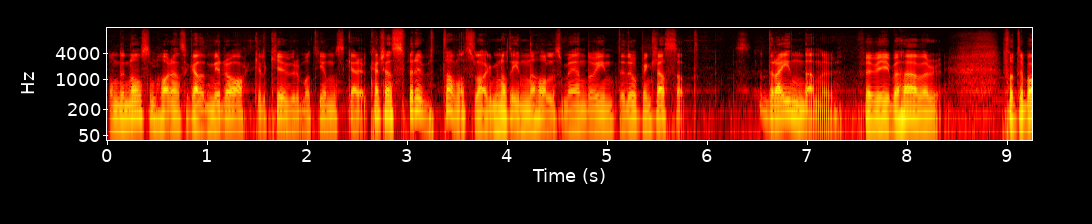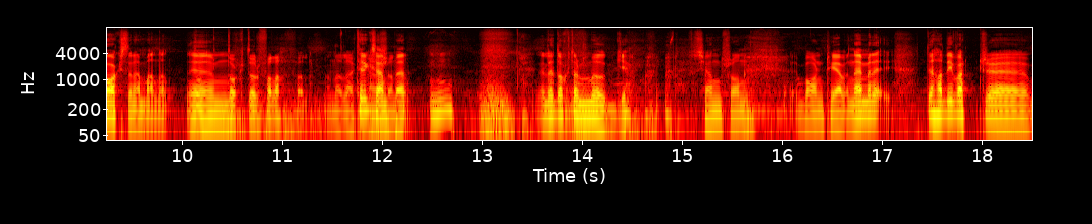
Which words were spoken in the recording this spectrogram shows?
om det är någon som har en så kallad mirakelkur mot ljumskar, kanske en spruta av något slag med något innehåll som är ändå inte dopingklassat, dra in den nu. För vi behöver få tillbaka den här mannen. Ehm, Doktor Falafel, till exempel. Mm. Eller Dr Mugg, känd från barn-tv. Nej men det, det hade ju varit eh,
